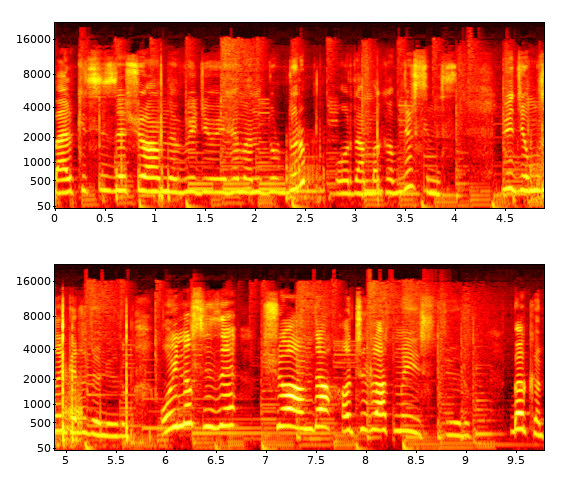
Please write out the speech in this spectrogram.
Belki siz de şu anda videoyu hemen durdurup oradan bakabilirsiniz. Videomuza geri dönüyorum. Oyunu size şu anda hatırlatmayı istiyorum. Bakın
